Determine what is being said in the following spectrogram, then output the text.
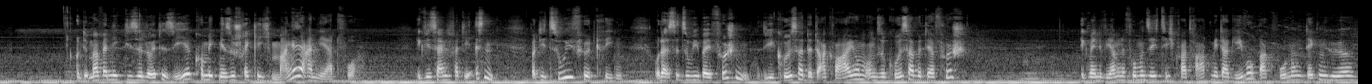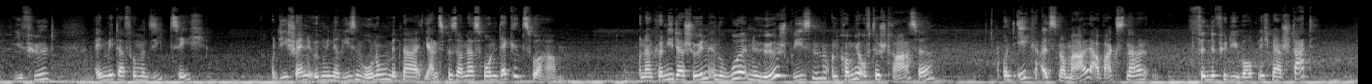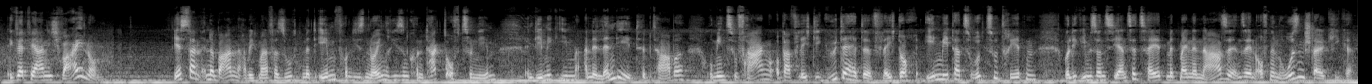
Und immer wenn ich diese Leute sehe, komme ich mir so schrecklich mangelernährt vor. Ich weiß ja nicht, was die essen, was die zugeführt kriegen. Oder ist es so wie bei Fischen? Je größer das Aquarium, umso größer wird der Fisch. Ich meine, wir haben eine 65 Quadratmeter Gevoback-Wohnung, Deckenhöhe gefühlt 1,75 Meter. Und die scheinen irgendwie eine Riesenwohnung mit einer ganz besonders hohen Decke zu haben. Und dann können die da schön in Ruhe in die Höhe sprießen und kommen hier auf die Straße. Und ich als normal Erwachsener finde für die überhaupt nicht mehr statt. Ich werde ja nicht wahrgenommen. Gestern in der Bahn habe ich mal versucht, mit ihm von diesen neuen Riesen Kontakt aufzunehmen, indem ich ihm an eine Lende getippt habe, um ihn zu fragen, ob er vielleicht die Güte hätte, vielleicht doch einen Meter zurückzutreten, weil ich ihm sonst die ganze Zeit mit meiner Nase in seinen offenen Hosenstall kieke.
